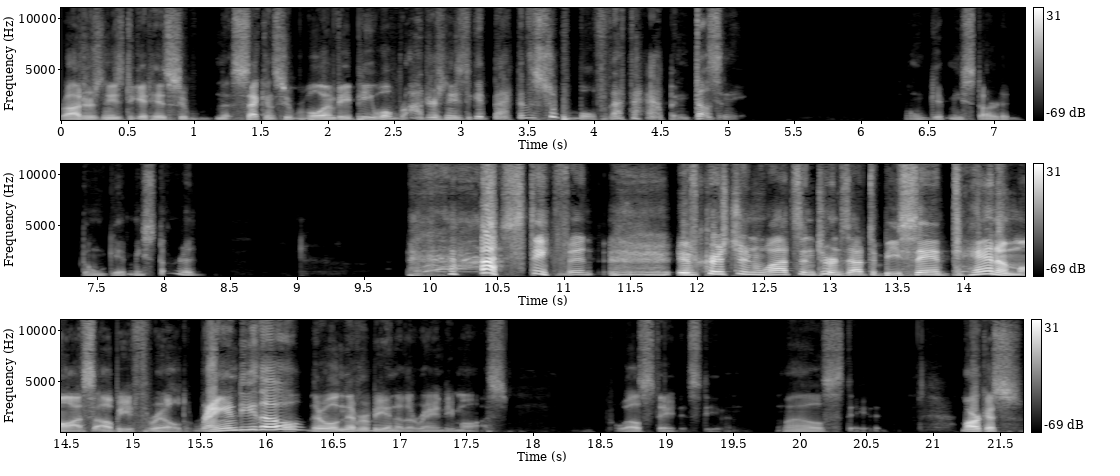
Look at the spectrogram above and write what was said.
Rodgers needs to get his super, second Super Bowl MVP. Well, Rodgers needs to get back to the Super Bowl for that to happen, doesn't he? Don't get me started. Don't get me started. Stephen, if Christian Watson turns out to be Santana Moss, I'll be thrilled. Randy, though, there will never be another Randy Moss. Well stated, Stephen. Well stated. Marcus,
